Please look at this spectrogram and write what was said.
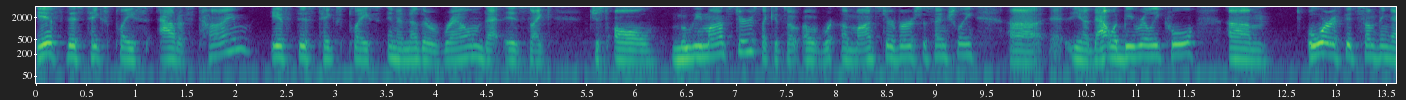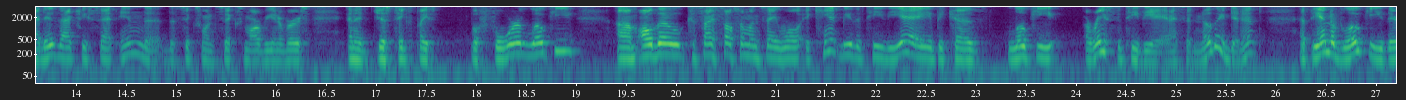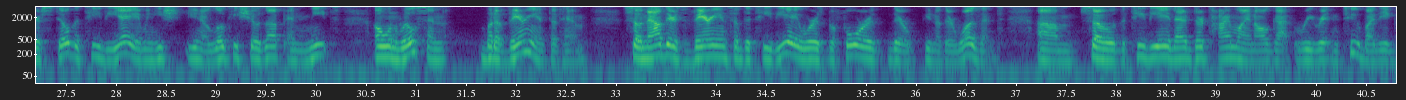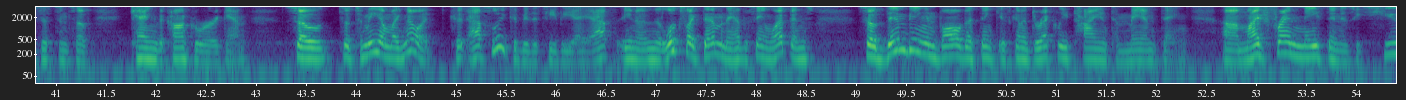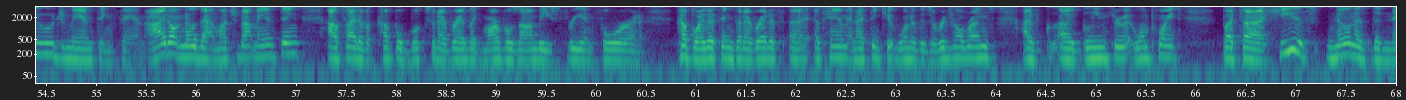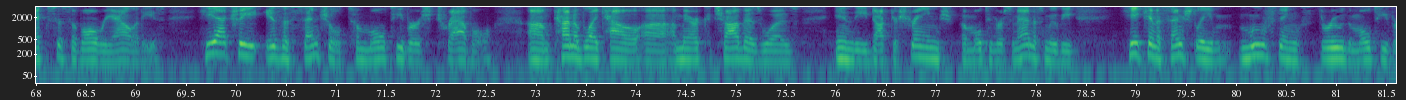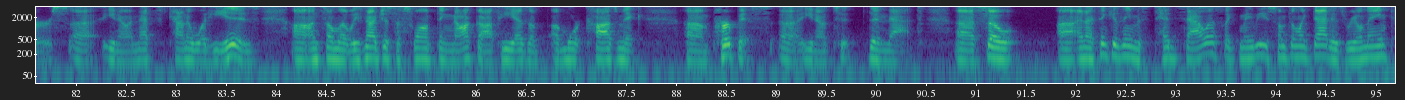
if this takes place out of time, if this takes place in another realm that is like just all movie monsters, like it's a, a, a monster verse essentially. Uh, you know, that would be really cool. Um, or if it's something that is actually set in the, the 616 Marvel Universe and it just takes place before Loki. Um, although, because I saw someone say, well, it can't be the TVA because Loki erased the TVA. And I said, no, they didn't. At the end of Loki, there's still the TVA. I mean, he, you know, Loki shows up and meets Owen Wilson, but a variant of him. So now there's variants of the TVA, whereas before there, you know, there wasn't. Um, so the TVA, their, their timeline all got rewritten too by the existence of Kang the Conqueror again. So, so to me, I'm like, no, it could absolutely could be the TVA, apps, you know, and it looks like them, and they have the same weapons. So them being involved, I think, is going to directly tie into Man Thing. Uh, my friend Nathan is a huge Man Thing fan. I don't know that much about Man Thing outside of a couple books that I've read, like Marvel Zombies three and four, and couple other things that I've read of, uh, of him, and I think it, one of his original runs I've uh, gleamed through at one point. But uh, he is known as the nexus of all realities. He actually is essential to multiverse travel, um, kind of like how uh, America Chavez was in the Doctor Strange a Multiverse of Madness movie. He can essentially move things through the multiverse, uh, you know, and that's kind of what he is uh, on some level. He's not just a Swamp Thing knockoff. He has a, a more cosmic um, purpose, uh, you know, to, than that. Uh, so, uh, and I think his name is Ted Sallis, like maybe something like that, his real name.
